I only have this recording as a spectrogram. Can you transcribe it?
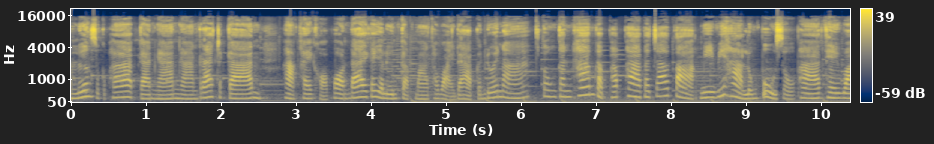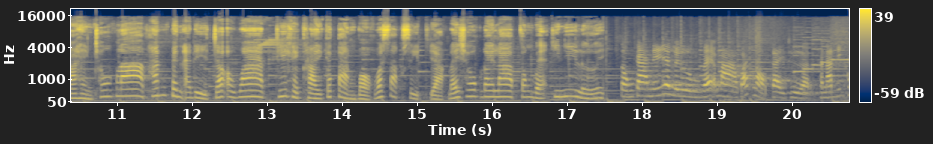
รเรื่องสุขภาพ การงานงานราชการ หากใครขอพรได้ก็อย่าลืมกลับมาถวายดาบกันด้วยนะ ตรงกันข้ามกับพระพาพระเจ้าตากมีวิหารหลวงปู่โสภาเทวาแห่งโชคลาภท่านเป็นอดีตเจ้าอาวาสที่ใครๆก็ต่างบอกว่าศักดิ์สิทธิ์อยากได้โชคได้ลาบต้องแวะที่นี่เลยสงกรารนี้อย่าลืมแวะมาวัดหนองไก่เถื่อนพนัสนิค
